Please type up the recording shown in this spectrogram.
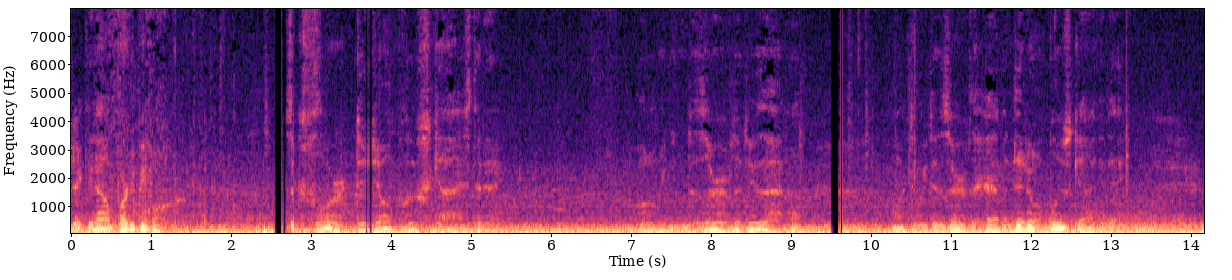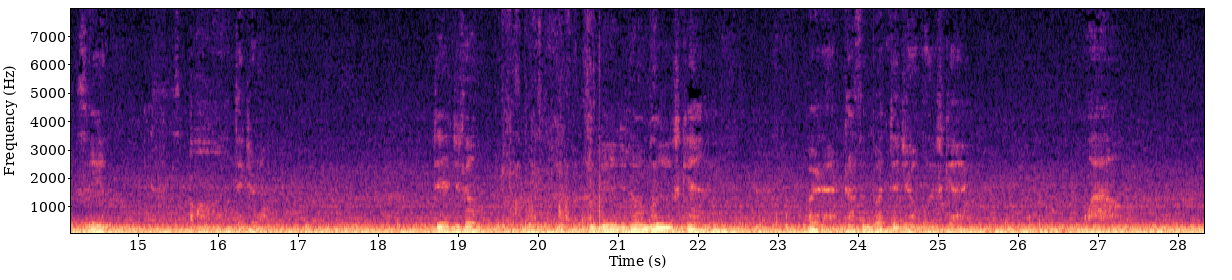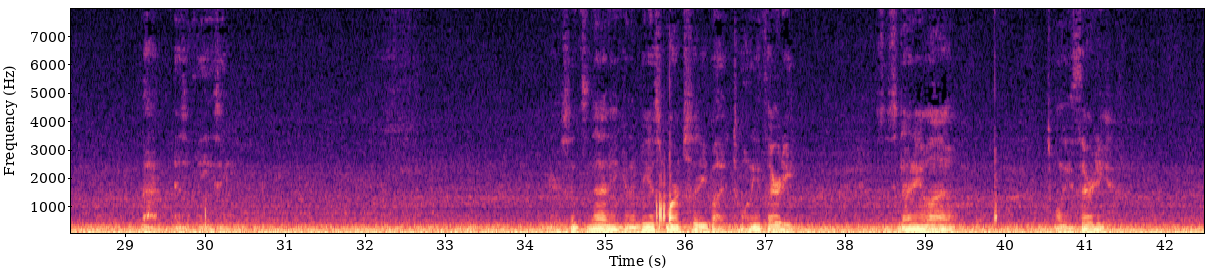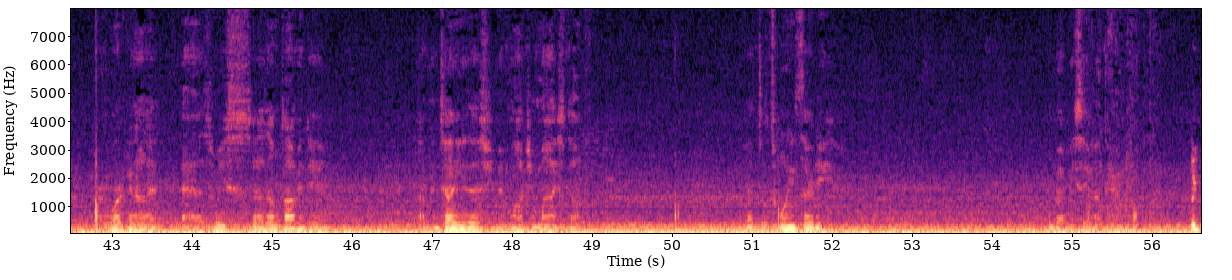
Check it out, party people. Sixth floor, digital blue skies today. Well, we didn't deserve to do that, huh? What do we deserve to have a digital blue sky today? See it? It's all digital. Digital. Digital blue sky. Look at that. Nothing but digital blue sky. Wow. That is amazing. Here, Cincinnati going to be a smart city by 2030. Cincinnati, Ohio. 2030. We're working on it as we as I'm talking to you. I've been telling you this. You've been watching my stuff. Until 2030. You better be safe out there.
